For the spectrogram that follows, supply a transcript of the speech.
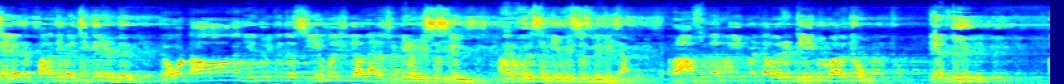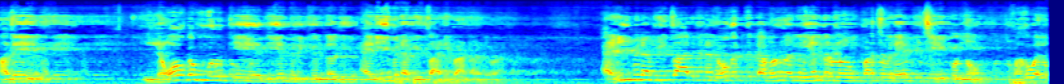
ചിലരെ പറഞ്ഞ് പറ്റിക്കലുണ്ട്. ലോകത്താകെ നിയന്ത്രിക്കുന്ന സി എം വലിയ എന്നാണ് സുന്നികൾ വിശ്വസിക്കുന്നത്. അങ്ങനെ ഒരു സുന്നിയും വിശ്വസിക്കുന്നില്ല. റാഫിലത്തിൽപ്പെട്ട ഒരു ടീം പറഞ്ഞു എന്ത്? അതെ ലോകം മുഴുക്കെ നിയന്ത്രിക്കുന്നത് അലീബ് നബി താലിബാണ്. അലീബ് നബി താലിബിന്റെ ലോകത്തിന്റെ മുഴുവൻ നിയന്ത്രണവും പഠിച്ചവൻ ഏൽപ്പിച്ചിരിക്കുന്നു. ബഹുവൽ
